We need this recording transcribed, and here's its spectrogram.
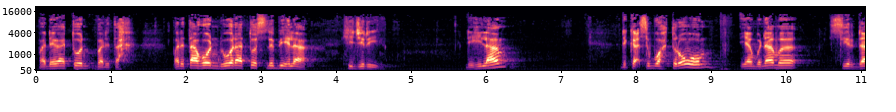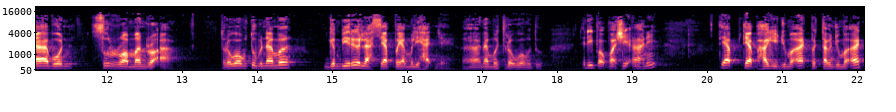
Pada tahun pada tah pada tahun 200 lebihlah Hijri. Dia hilang dekat sebuah terowong yang bernama Sirdabun surra man ra'a. Terowong tu bernama gembiralah siapa yang melihatnya. Ha, nama terowong tu. Jadi pak-pak Syiah ni tiap-tiap hari Jumaat, petang Jumaat,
